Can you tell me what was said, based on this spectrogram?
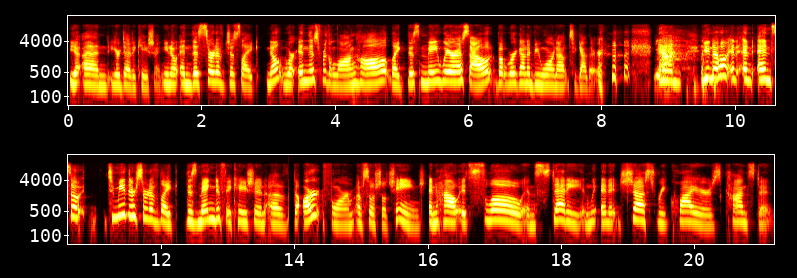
yeah, and your dedication, you know, and this sort of just like, no, we're in this for the long haul. Like this may wear us out, but we're gonna be worn out together. yeah. and you know, and and and so to me, there's sort of like this magnification of the art form of social change and how it's slow and steady and we and it just requires constant,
